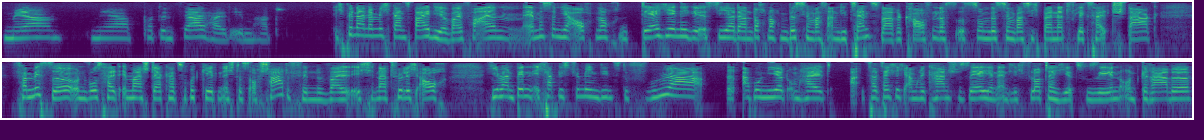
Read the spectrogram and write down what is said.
mehr, mehr Potenzial halt eben hat. Ich bin da nämlich ganz bei dir, weil vor allem Amazon ja auch noch derjenige ist, die ja dann doch noch ein bisschen was an Lizenzware kaufen. Das ist so ein bisschen, was ich bei Netflix halt stark vermisse und wo es halt immer stärker zurückgeht und ich das auch schade finde, weil ich natürlich auch jemand bin, ich habe die Streamingdienste früher abonniert, um halt tatsächlich amerikanische Serien endlich flotter hier zu sehen und gerade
